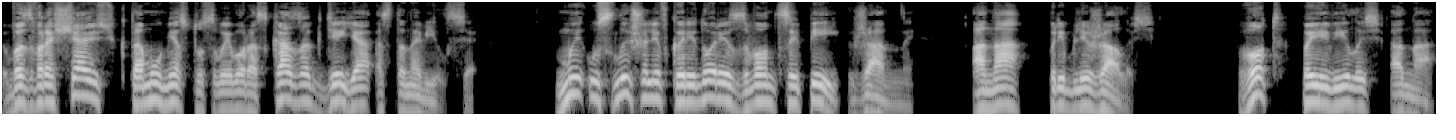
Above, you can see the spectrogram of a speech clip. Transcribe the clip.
возвращаюсь к тому месту своего рассказа, где я остановился. Мы услышали в коридоре звон цепей Жанны. Она приближалась. Вот появилась она.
